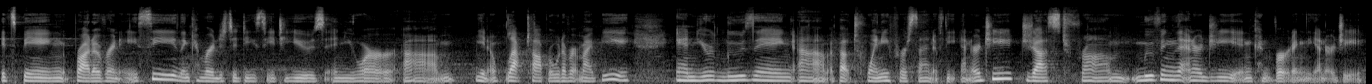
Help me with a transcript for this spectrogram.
it's being brought over in AC and then converted to DC to use in your um, you know laptop or whatever it might be, and you're losing um, about 20% of the energy just from moving the energy and converting the energy.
